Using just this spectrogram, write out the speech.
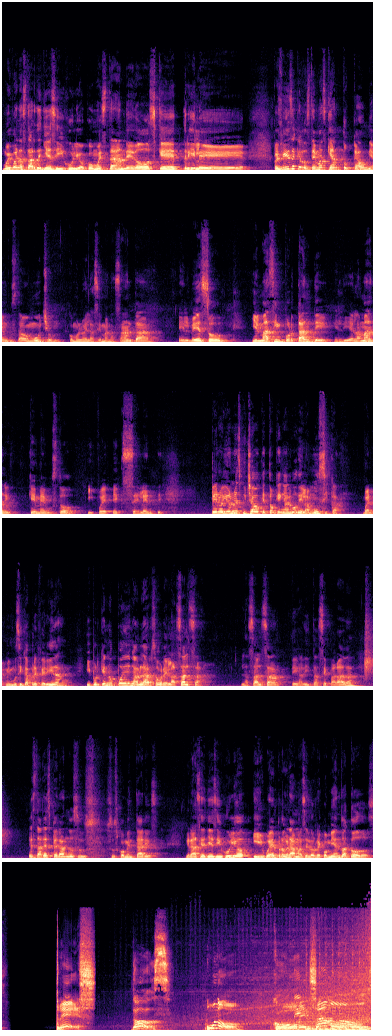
Muy buenas tardes Jesse y Julio, ¿cómo están? De dos, qué thriller. Pues fíjense que los temas que han tocado me han gustado mucho, como lo de la Semana Santa, el beso y el más importante, el Día de la Madre, que me gustó y fue excelente. Pero yo no he escuchado que toquen algo de la música. Bueno, mi música preferida. ¿Y por qué no pueden hablar sobre la salsa? La salsa pegadita, separada estaré esperando sus, sus comentarios. Gracias Jesse y Julio y buen programa, se lo recomiendo a todos. 3, 2, 1, comenzamos.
